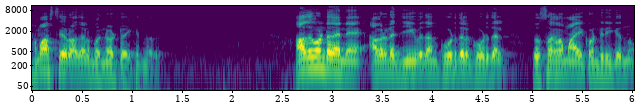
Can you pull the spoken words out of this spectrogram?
ഹമാസ് തീവ്രവാദികൾ മുന്നോട്ട് വയ്ക്കുന്നത്. അതുകൊണ്ട് തന്നെ അവരുടെ ജീവിതം കൂടുതൽ കൂടുതൽ ദുസ്സഹമായിക്കൊണ്ടിരിക്കുന്നു.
